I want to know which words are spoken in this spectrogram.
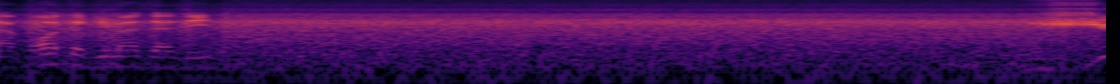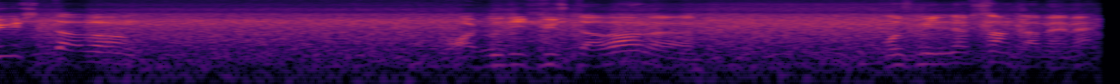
la grotte du Mas Juste avant, oh, je vous dis juste avant, 11 euh, 900 quand même. Hein.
